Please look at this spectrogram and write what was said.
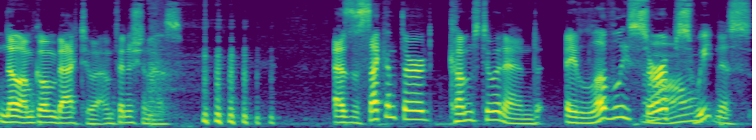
No, I'm going back to it. I'm finishing this. As the second third comes to an end, a lovely syrup Aw. sweetness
